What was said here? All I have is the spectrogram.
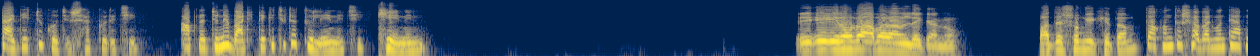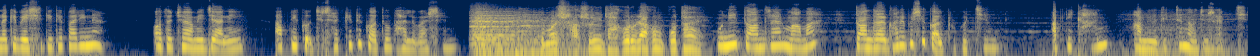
তাই দিয়ে একটু কচুর শাক করেছি। আপনার জন্য বাড়িতে কিছুটা তুলে এনেছি। খেয়ে নিন। এভাবে আবার আনলে কেন? ভাতের সঙ্গে খেতাম। তখন তো সবার মধ্যে আপনাকে বেশি দিতে পারি না। অথচ আমি জানি আপনি কচু শাক খেতে কত ভালোবাসেন। তোমার শাশুড়ি ঠাকুরের এখন কোথায়? উনি তন্দ্রার মামা। তন্দ্রার ঘরে বসে গল্প করছেন। আপনি খান আমি ওদিকটা নজর রাখছি।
